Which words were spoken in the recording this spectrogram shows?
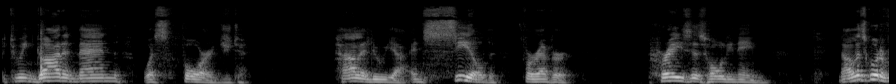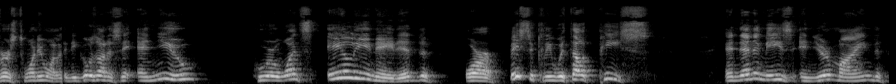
between God and man was forged. Hallelujah. And sealed forever. Praise his holy name. Now let's go to verse 21. And he goes on to say, And you who were once alienated or basically without peace and enemies in your mind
